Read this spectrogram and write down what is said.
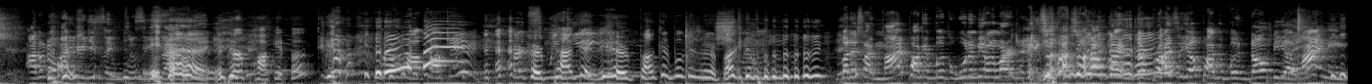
I don't know why I hear you say pussy exactly. Her pocketbook. her pocket. Her, her Twinkie. pocket, her pocketbook is her pocketbook. But it's like my pocketbook wouldn't be on the market. So that's why I'm like, the price of your pocketbook don't be aligning.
